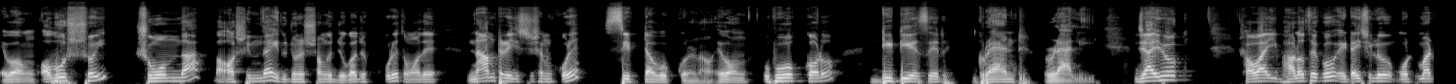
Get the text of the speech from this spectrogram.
এবং অবশ্যই সুমনদা বা অসীমদা এই দুজনের সঙ্গে যোগাযোগ করে তোমাদের নামটা রেজিস্ট্রেশন করে সিটটা বুক করে নাও এবং উপভোগ করো ডিটিএস এর গ্র্যান্ড র্যালি যাই হোক, সবাই ভালো থেকো। এটাই ছিল মোটমাট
